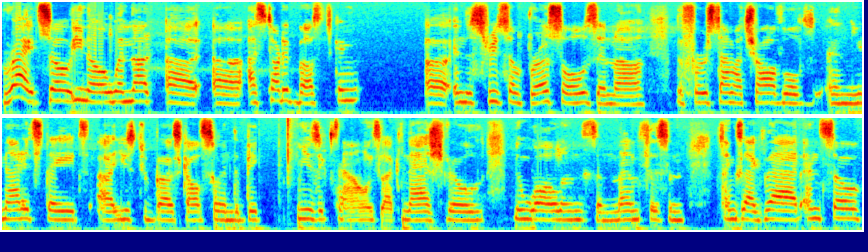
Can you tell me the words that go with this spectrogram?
Right. So you know, when that uh, uh, I started busking uh, in the streets of Brussels, and uh, the first time I traveled in the United States, I used to busk also in the big music towns like Nashville, New Orleans, and Memphis, and things like that. And so,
